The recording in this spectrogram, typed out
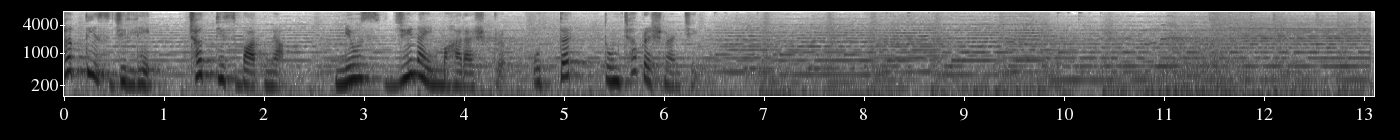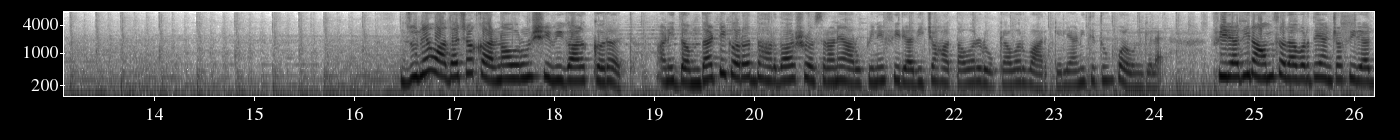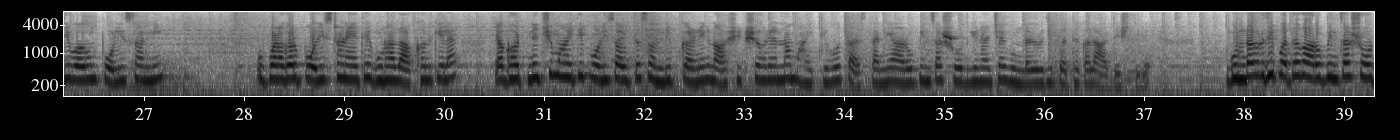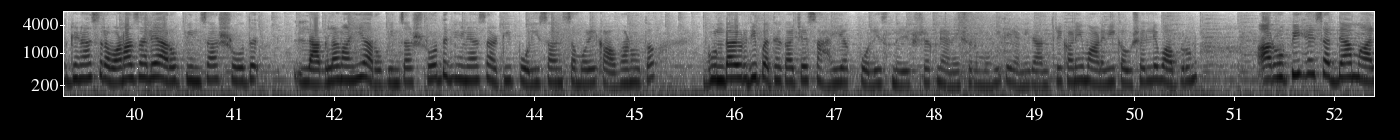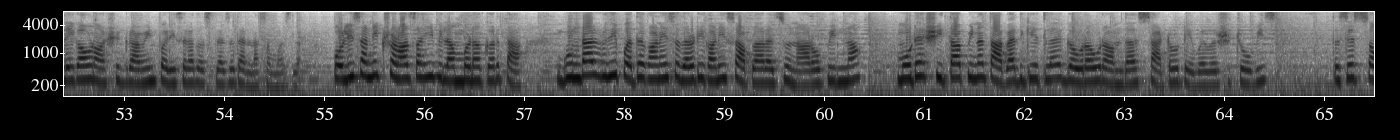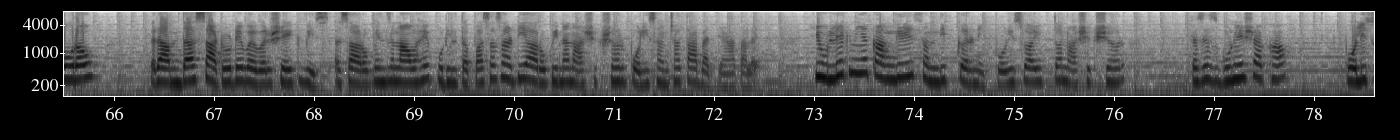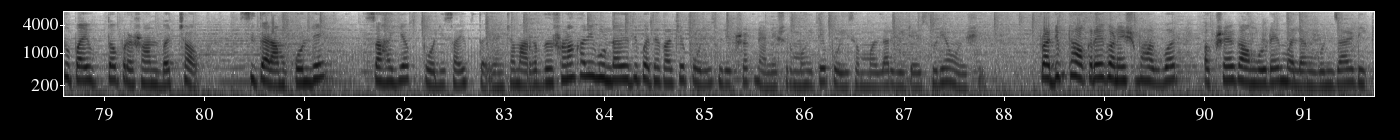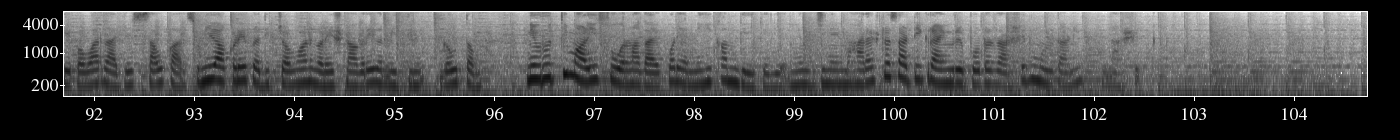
छत्तीस जिल्हे छत्तीस बातम्या. News G nine Maharashtra. उत्तर तुमच्या प्रश्नांची. जुन्या वादाच्या कारणावरून शिवीगाळ करत आणि दमदाटी करत धारदार शस्त्राने आरोपीने फिर्यादीच्या हातावर डोक्यावर वार केले आणि तिथून पळून गेलाय. फिर्यादी राम सदावर्ते यांच्या फिर्यादीवरून पोलिसांनी उपनगर पोलीस ठाणे येथे गुन्हा दाखल केला या घटनेची माहिती पोलीस आयुक्त संदीप कर्णिक नाशिक शहर यांना माहिती होताच त्यांनी आरोपींचा शोध घेण्याच्या गुंडाविरोधी पथकाला आदेश दिले. गुंडाविरोधी पथक आरोपींचा शोध घेण्यास रवाना झाले. आरोपींचा शोध लागला नाही. आरोपींचा शोध घेण्यासाठी पोलिसांसमोर एक आव्हान होतं. गुंडाविरोधी पथकाचे सहाय्यक पोलीस निरीक्षक ज्ञानेश्वर मोहिते यांनी तांत्रिक आणि मानवी कौशल्य वापरून आरोपी हे सध्या मालेगाव नाशिक ग्रामीण परिसरात असल्याचं त्यांना समजलं. पोलिसांनी क्षणाचाही विलंब न करता गुंडाविरोधी पथकाने सदर ठिकाणी सापळा रचून आरोपींना मोठ्या शितापीनं ताब्यात घेतलंय गौरव रामदास साठोटे वयवर्ष चोवीस तसेच सौरव रामदास साठोटे वयवर्ष एकवीस असं आरोपींचं नाव आहे. पुढील तपासासाठी आरोपींना नाशिक शहर पोलिसांच्या ताब्यात देण्यात आलंय. ही उल्लेखनीय कामगिरी संदीप कर्णिक पोलीस आयुक्त नाशिक शहर तसेच गुन्हे शाखा पोलीस उपायुक्त प्रशांत बच्चाव सीताराम कोल्हे सहाय्यक पोलीस आयुक्त यांच्या मार्गदर्शनाखाली गुंडाविरोधी पथकाचे पोलीस निरीक्षक ज्ञानेश्वर मोहिते पोलीस अंमलदार विजय सूर्यवंशी प्रदीप ठाकरे गणेश भागवत अक्षय गांगुडे मलंग गुंजाळ डी के पवार राजेश सावकार सुनील आकडे प्रदीप चव्हाण गणेश नागरे नितीन गौतम निवृत्ती माळी सुवर्णा गायकवाड यांनी ही कामगिरी केली आहे. न्यूज जी महाराष्ट्रासाठी क्राईम रिपोर्टर राशीद मुलतानी नाशिक.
